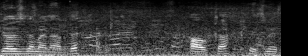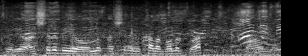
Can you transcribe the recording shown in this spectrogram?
gözlemelerde halka hizmet veriyor. Aşırı bir yoğunluk, aşırı bir kalabalık var. An burada.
